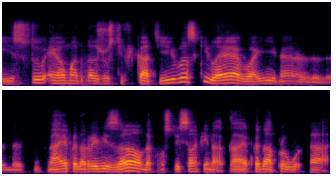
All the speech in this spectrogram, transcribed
Isso é uma das justificativas que leva aí, né, na época da revisão da Constituição, enfim, na, na época da, da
